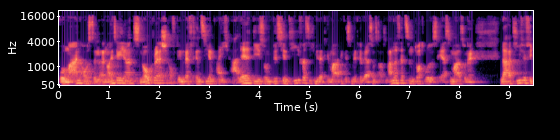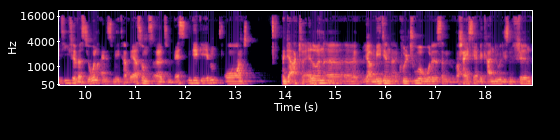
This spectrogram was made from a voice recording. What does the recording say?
Roman aus den 90er Jahren, Snow Crash, auf den referenzieren eigentlich alle, die so ein bisschen tiefer sich mit der Thematik des Metaversums auseinandersetzen. Dort wurde das erste Mal so eine narrative, fiktive Version eines Metaversums äh, zum Besten gegeben. Und in der aktuelleren äh, äh, ja, Medienkultur wurde es dann wahrscheinlich sehr bekannt über diesen Film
